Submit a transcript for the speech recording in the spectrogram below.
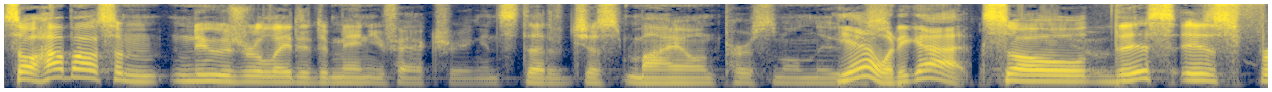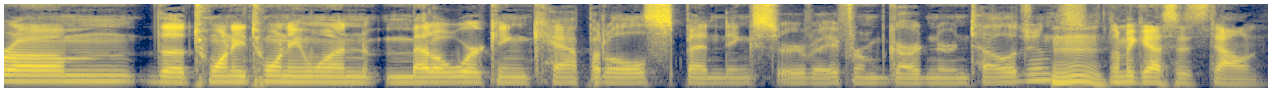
So, how about some news related to manufacturing instead of just my own personal news? yeah, what do you got? So this is from the 2021 Metalworking Capital Spending Survey from Gardner Intelligence. Mm. let me guess, it's down.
